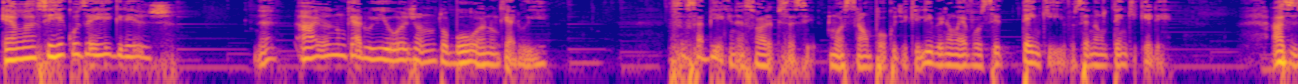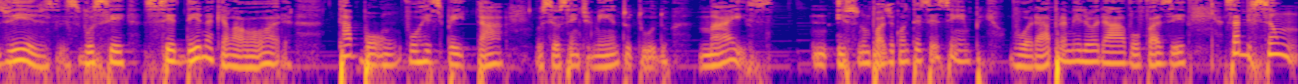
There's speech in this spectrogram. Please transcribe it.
ela se recusa a ir à igreja. Né? Ah, eu não quero ir hoje, eu não estou boa, eu não quero ir. Você sabia que nessa hora precisa se mostrar um pouco de equilíbrio? Não é você tem que ir, você não tem que querer. Às vezes, você ceder naquela hora, tá bom, vou respeitar o seu sentimento, tudo, mas isso não pode acontecer sempre. Vou orar para melhorar, vou fazer. Sabe, são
